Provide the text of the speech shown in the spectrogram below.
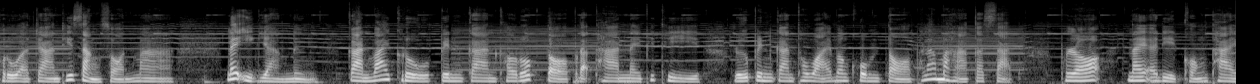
ครูอาจารย์ที่สั่งสอนมา และอีกอย่างหนึ่ง การไหว้ครูเป็นการเคารพต่อประธานในพิธี หรือเป็นการถวายบังคมต่อพระมหากษัตริย์ เพราะในอดีตของไทย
